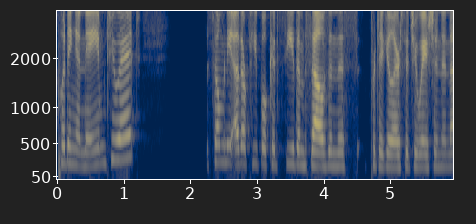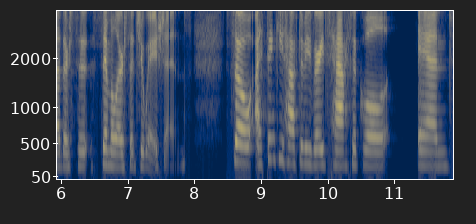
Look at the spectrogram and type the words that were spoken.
putting a name to it, so many other people could see themselves in this particular situation and other si- similar situations. So I think you have to be very tactical and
